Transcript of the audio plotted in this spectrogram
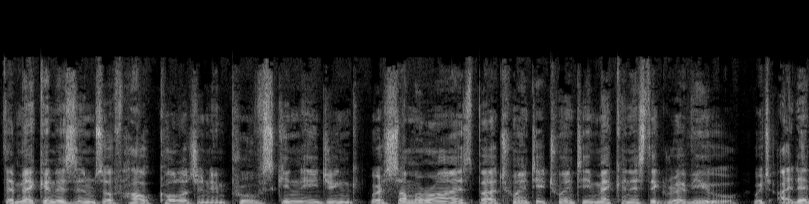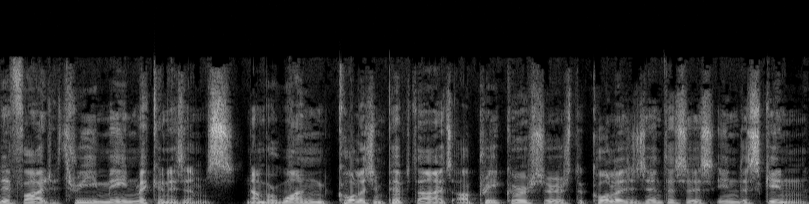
The mechanisms of how collagen improves skin aging were summarized by a 2020 mechanistic review, which identified three main mechanisms. Number one, collagen peptides are precursors to collagen synthesis in the skin.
